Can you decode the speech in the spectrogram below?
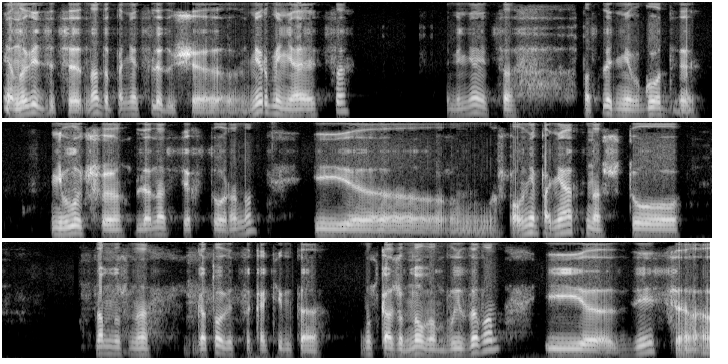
Не, ну видите, надо понять следующее. Мир меняется, меняется в последние годы не в лучшую для нас всех сторону. И э, вполне понятно, что нам нужно готовиться к каким-то, ну скажем, новым вызовам. И э, здесь э,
